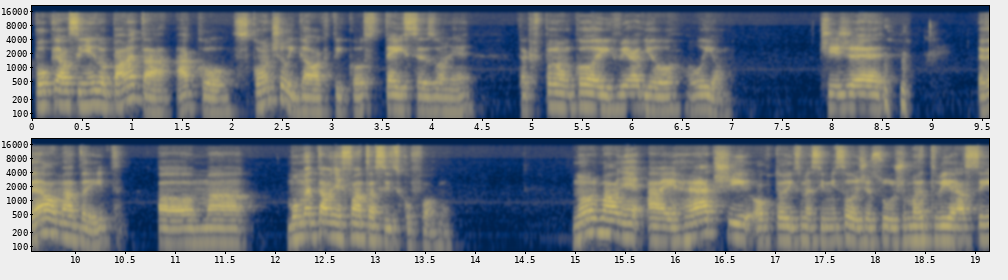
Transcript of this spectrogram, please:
pokiaľ si niekto pamätá, ako skončili Galacticos v tej sezóne, tak v prvom kole ich vyradil Lyon. Čiže Real Madrid uh, má momentálne fantastickú formu normálne aj hráči, o ktorých sme si mysleli, že sú už mŕtvi asi,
